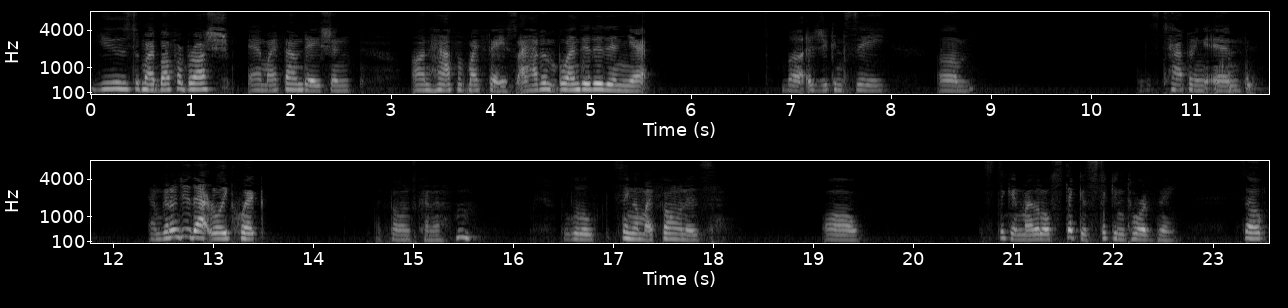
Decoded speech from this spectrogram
used my buffer brush and my foundation on half of my face. I haven't blended it in yet but as you can see, um, I'm just tapping in. I'm going to do that really quick. My phone's kind of, hmm, the little thing on my phone is all sticking. My little stick is sticking towards me. So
